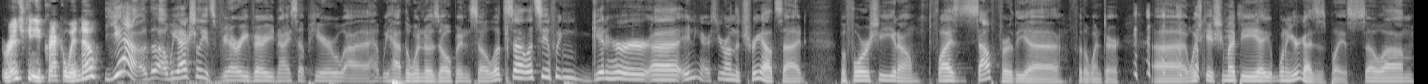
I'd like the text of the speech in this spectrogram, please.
Rich, can you crack a window? Yeah, we actually it's very very nice up here. Uh, we have the windows open, so let's uh, let's see if we can get her uh, in here. I see her on the tree outside before she you know flies south for the uh, for the winter. Uh, in which case she might be uh, one of your guys' place. So um,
